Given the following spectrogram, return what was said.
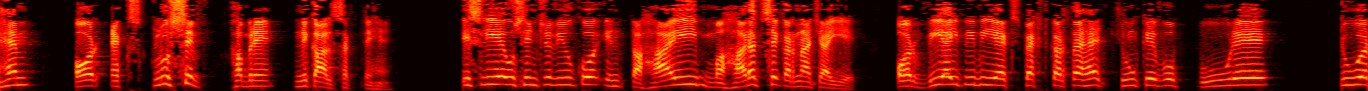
اہم اور ایکسکلوسو خبریں نکال سکتے ہیں اس لیے اس انٹرویو کو انتہائی مہارت سے کرنا چاہیے اور وی آئی پی بھی یہ ایکسپیکٹ کرتا ہے چونکہ وہ پورے ٹور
